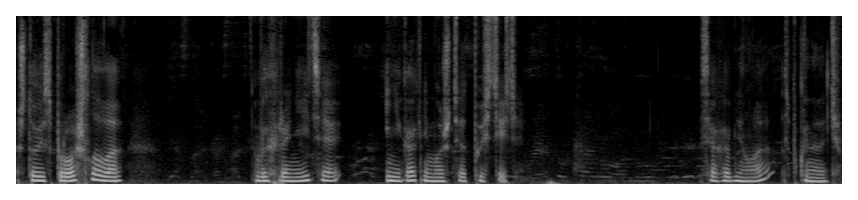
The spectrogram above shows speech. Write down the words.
Что из прошлого вы храните и никак не можете отпустить? Всех обняла. Спокойной ночи.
